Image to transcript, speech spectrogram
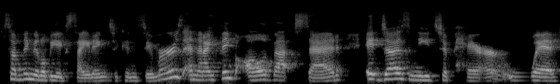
something that'll be exciting to consumers. And then I think all of that said, it does need to pair with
